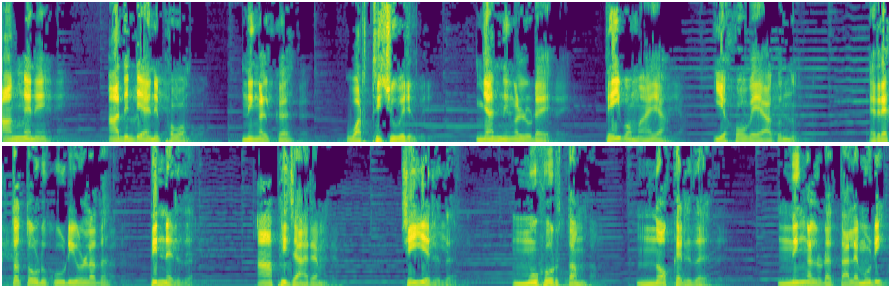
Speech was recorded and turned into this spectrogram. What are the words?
അങ്ങനെ അതിന്റെ അനുഭവം നിങ്ങൾക്ക് വർദ്ധിച്ചുവരും. ഞാൻ നിങ്ങളുടെ ദൈവമായ യഹോവയാകുന്നു. രക്തത്തോടു കൂടിയുള്ളത് തിന്നരുത്. ആഭിചാരം ചെയ്യരുത്. മുഹൂർത്തം നോക്കരുത്. നിങ്ങളുടെ തലമുടി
